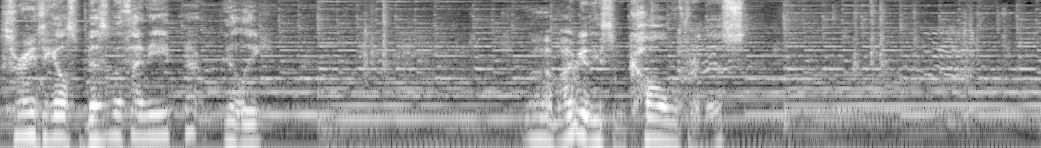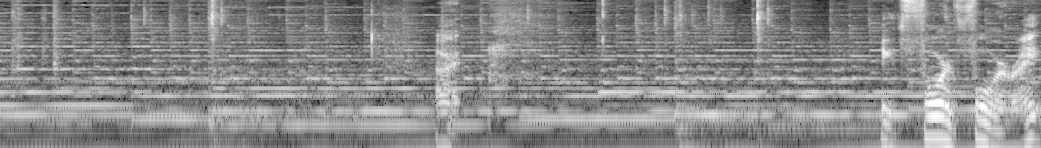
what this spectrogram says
is there anything else bismuth I need? Not really. Um, I'm to need some coal for this. I think it's four and four, right?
